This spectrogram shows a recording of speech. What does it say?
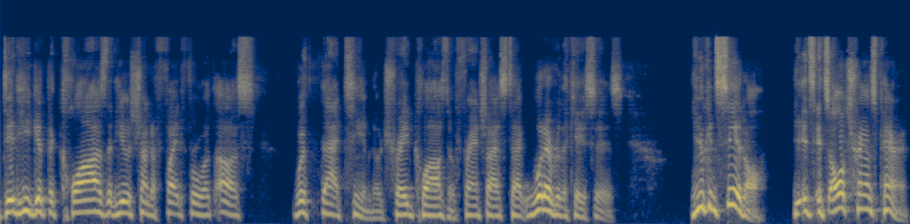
Did he get the clause that he was trying to fight for with us with that team? No trade clause, no franchise tag, whatever the case is. You can see it all. It's, it's all transparent.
